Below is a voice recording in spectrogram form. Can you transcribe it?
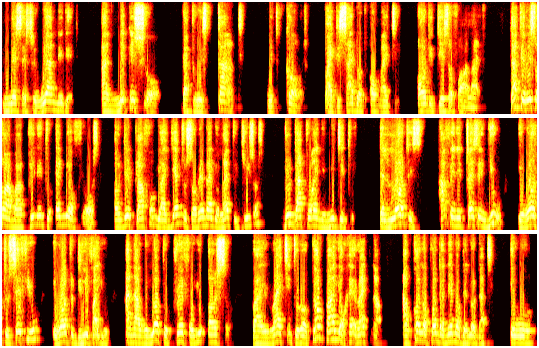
necessary, where needed, and making sure that we stand with God by the side of Almighty all the days of our life. That is the reason why I'm appealing to any of us on this platform. You are yet to surrender your life to Jesus. Do that one immediately. The Lord is having interest in you. He wants to save you. He wants to deliver you. And I would love to pray for you also by writing to Lord. Don't bow your head right now and call upon the name of the Lord that He will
